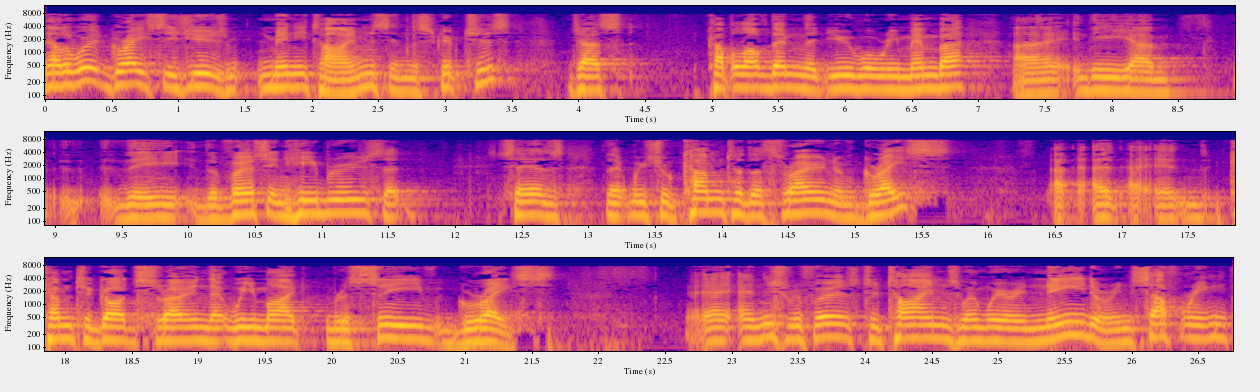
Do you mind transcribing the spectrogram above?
Now the word grace is used many times in the scriptures, just a couple of them that you will remember. Uh, the, um, the, the verse in Hebrews that says that we should come to the throne of grace, Uh, uh, uh, come to God's throne that we might receive grace. And this refers to times when we're in need or in suffering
